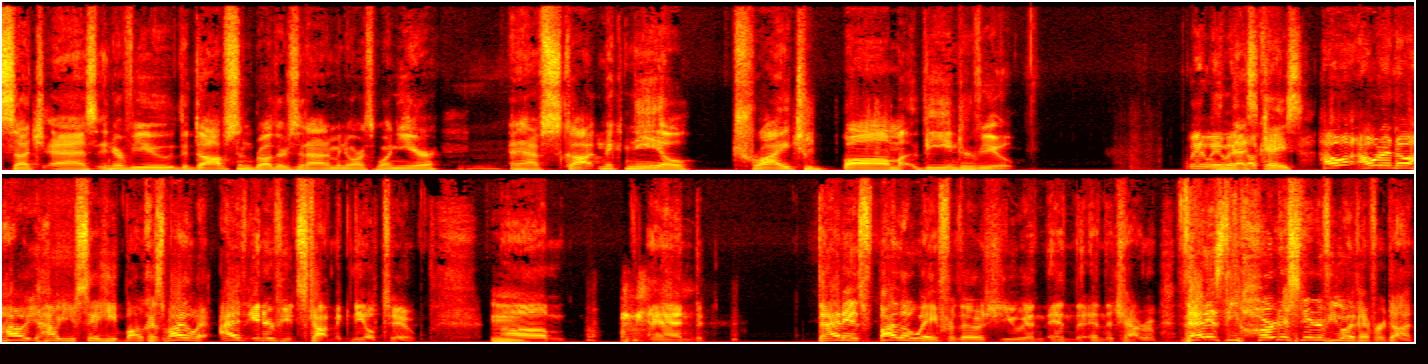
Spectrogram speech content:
such as interview the Dobson brothers at Anime North one year and have Scott McNeil try to bomb the interview. Wait, wait, In wait. okay. case- how I want to know how how you say he bombed. Because by the way, I've interviewed Scott McNeil too. Mm. Um, and that is, by the way, for those of you in in the, in the chat room, that is the hardest interview I've ever done.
